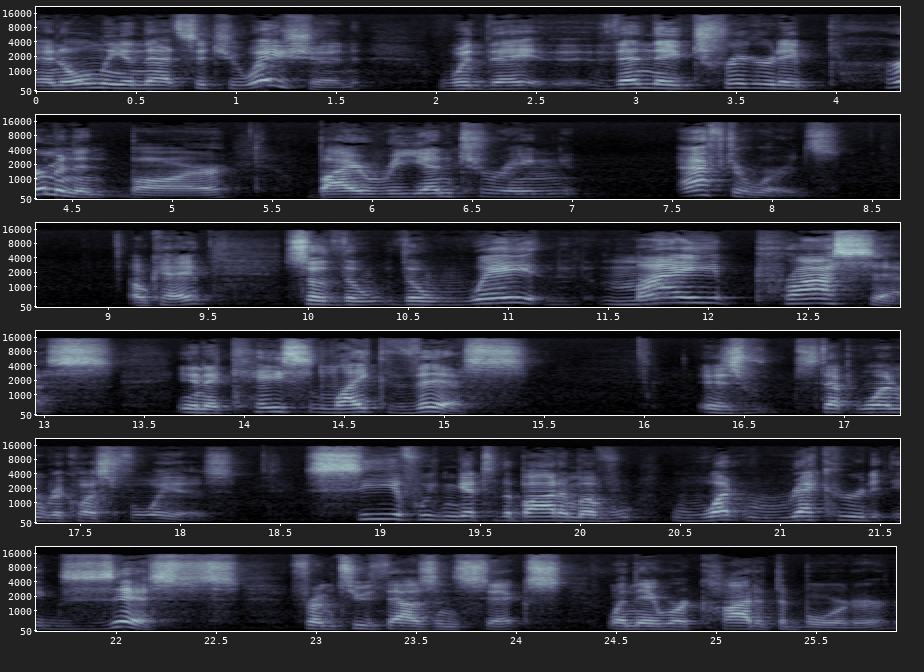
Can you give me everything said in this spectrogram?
and only in that situation would they then they triggered a permanent bar by re-entering afterwards. Okay? So the the way my process in a case like this is step one request foias see if we can get to the bottom of what record exists from 2006 when they were caught at the border.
